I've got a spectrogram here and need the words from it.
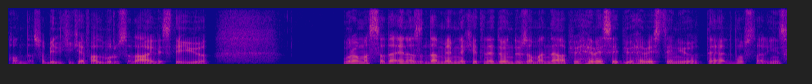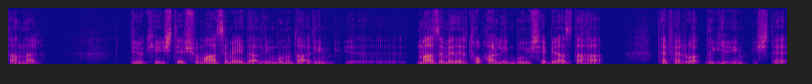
Ondan sonra bir iki kefal vurursa da ailesi de yiyor. Vuramazsa da en azından memleketine döndüğü zaman ne yapıyor? Heves ediyor, hevesleniyor değerli dostlar. İnsanlar diyor ki işte şu malzemeyi de alayım, bunu da alayım, malzemeleri toparlayayım, bu işe biraz daha teferruatlı gireyim. İşte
